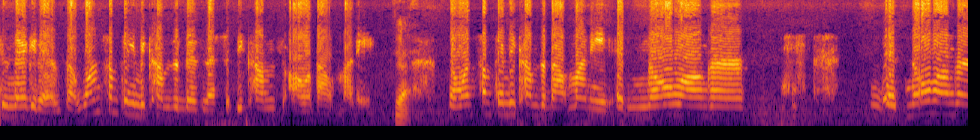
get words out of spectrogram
too negative, but once something becomes a business, it becomes all about money. Yeah. And once something becomes about money, it no longer it no longer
